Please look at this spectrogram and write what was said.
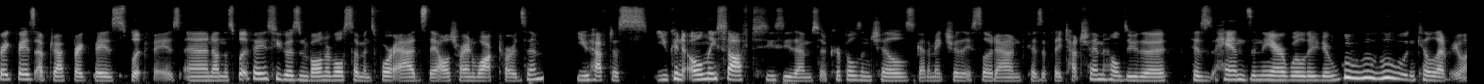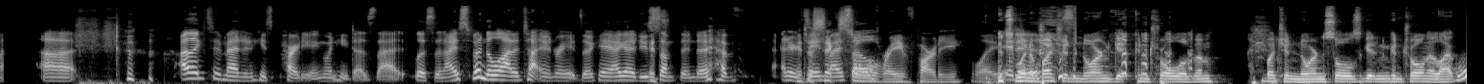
break phase, updraft, break phase, split phase, and on the split phase, he goes invulnerable, summons four ads. They all try and walk towards him. You have to, s- you can only soft CC them. So cripples and chills, got to make sure they slow down because if they touch him, he'll do the his hands in the air, will do woo woo woo and kill everyone. Uh, I like to imagine he's partying when he does that. Listen, I spend a lot of time in raids. Okay, I gotta do It's- something to have entertain It's a entertain six myself. soul rave party. Like It's It when a bunch of Norn get control of him. A bunch of Norn souls get in control and they're like, woo!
